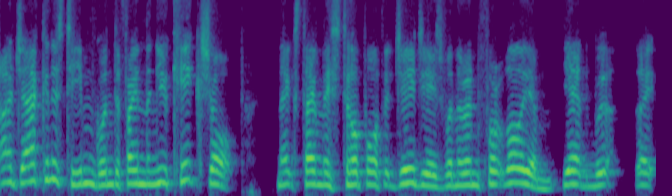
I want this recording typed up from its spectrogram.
Are Jack and his team going to find the new cake shop? Next time they stop off at JJ's when they're in Fort William. Yeah, we, like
